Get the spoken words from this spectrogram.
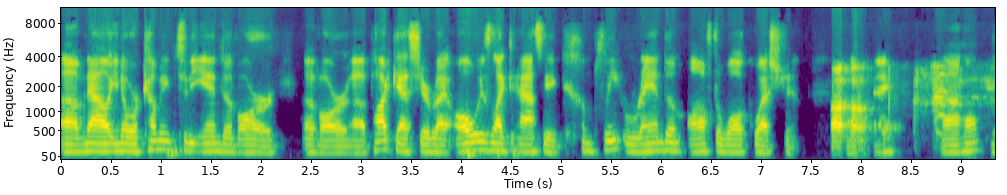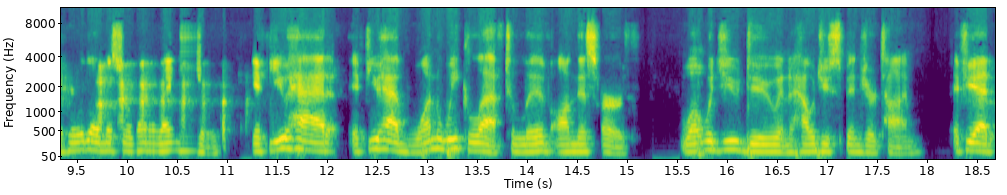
Um, now, you know, we're coming to the end of our of our uh, podcast here, but I always like to ask a complete random off the wall question. Uh oh. Okay? Uh-huh. So here we go, Mr. Ranger. If you had if you had one week left to live on this earth, what would you do and how would you spend your time? If you had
